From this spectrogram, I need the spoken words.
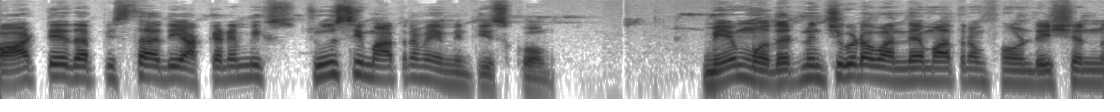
పార్టే తప్పిస్తే అది అకాడమిక్స్ చూసి మాత్రం ఏమి తీసుకోము. మేము మొదటి నుంచి కూడా వందే మాత్రం ఫౌండేషన్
